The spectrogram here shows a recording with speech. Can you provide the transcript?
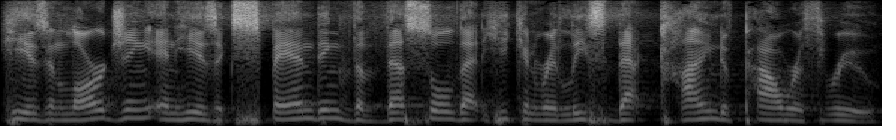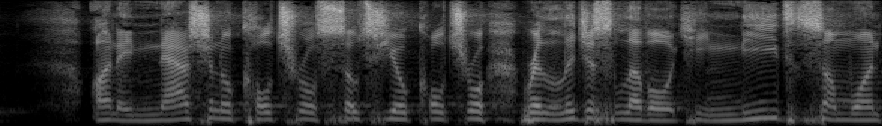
He is enlarging and He is expanding the vessel that He can release that kind of power through on a national, cultural, socio-cultural, religious level, he needs someone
